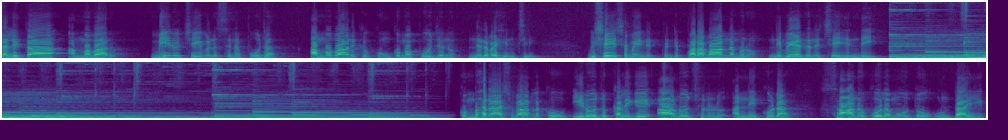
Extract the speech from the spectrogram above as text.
లలిత అమ్మవారు. మీరు చేయవలసిన పూజ అమ్మవారికి కుంకుమ పూజను నిర్వహించి విశేషమైనటువంటి పరమాన్నమును నివేదన చేయండి. కుంభరాశి వాళ్ళకు ఈరోజు కలిగే ఆలోచనలు అన్నీ కూడా సానుకూలమవుతూ ఉంటాయి.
